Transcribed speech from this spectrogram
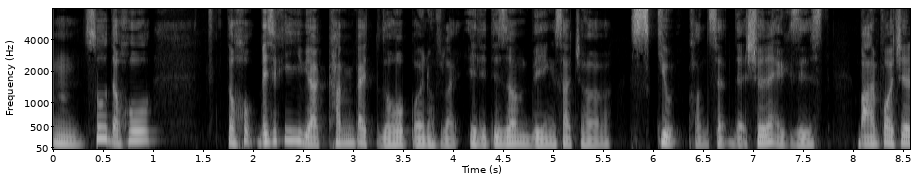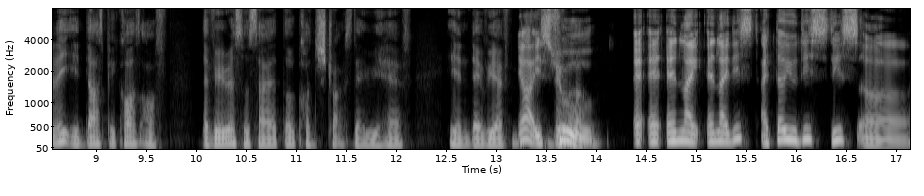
Mm. So the whole, the whole basically we are coming back to the whole point of like elitism being such a skewed concept that shouldn't exist, but unfortunately it does because of the various societal constructs that we have in that we have. Yeah, it's true. And, and, and like and like this, I tell you this this uh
